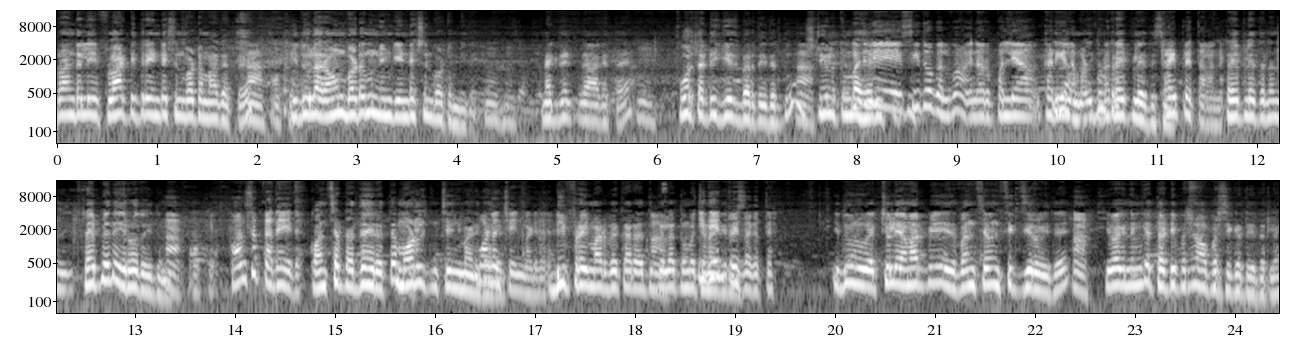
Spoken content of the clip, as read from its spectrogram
ಬ್ರಾಂಡ್ ಅಲ್ಲಿ ಫ್ಲಾಟ್ ಇದ್ರೆ ಇಂಡಕ್ಷನ್ ಬಾಟಮ್ ಆಗುತ್ತೆ. ಇದು ರೌಂಡ್ ಬಾಟಮ್ ನಿಮ್ಗೆ ಇಂಡಕ್ಷನ್ ಬಾಟಮ್ ಇದೆ. ಮ್ಯಾಗ್ನೆಟ್ ಆಗುತ್ತೆ. ಫೋರ್ ತರ್ಟಿ ಗೇಜ್ ಬರುತ್ತೆ ಇದ್ರದ್ದು. ಸ್ಟೀಲ್ ತುಂಬಾ ಹೆವಿ ಸೀದೋಗಲ್ವಾ? ಏನಾದ್ರು ಪಲ್ಯ ಕರಿ ಎಲ್ಲ ಇದು ಮಾಡ್ಕೊಂಡು ಟ್ರೈಪ್ಲೇ ಇದೆ ಟ್ರೈಪ್ಲೇ ತರ ಟ್ರೈಪ್ಲೇ ಇರೋದು ಇದು. ಕಾನ್ಸೆಪ್ಟ್ ಅದೇ ಇದೆ. ಕಾನ್ಸೆಪ್ಟ್ ಅದೇ ಇರುತ್ತೆ. ಮಾಡೆಲ್ ಚೇಂಜ್ ಮಾಡಿದ್ದಾರೆ. ಮಾಡಲ್ ಚೇಂಜ್ ಮಾಡಿದ್ದಾರೆ. ಡೀಪ್ ಫ್ರೈ ಮಾಡ್ಬೇಕಾದ್ರೆ ಅದಕ್ಕೆಲ್ಲ ತುಂಬಾ ಇದೇನ್ ಚೆನ್ನಾಗಿದೆ ಪ್ರೈಸ್ ಆಗುತ್ತೆ? ಇದು actually M R P one seven six zero ಇದೆ. ಹಾ. ಇವಾಗ ನಿಮ್ಗೆ ತರ್ಟಿ ಪರ್ಸೆಂಟ್ ಆಫರ್ ಸಿಗುತ್ತೆ ಇದರಲ್ಲಿ.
